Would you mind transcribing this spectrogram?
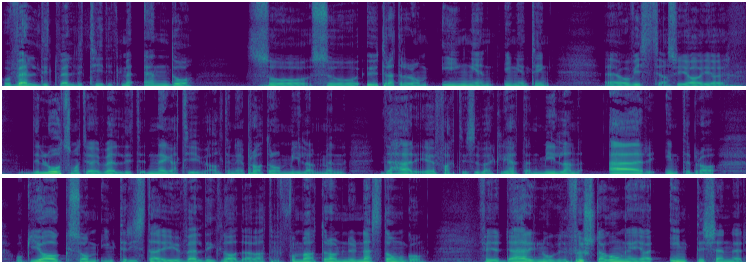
och väldigt, väldigt tidigt men ändå så, så uträttade de ingen, ingenting. Eh, och visst, alltså jag, jag, det låter som att jag är väldigt negativ alltid när jag pratar om Milan men det här är faktiskt verkligheten. Milan är inte bra och jag som interista är ju väldigt glad över att få möta dem nu nästa omgång. För det här är nog första gången jag inte känner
